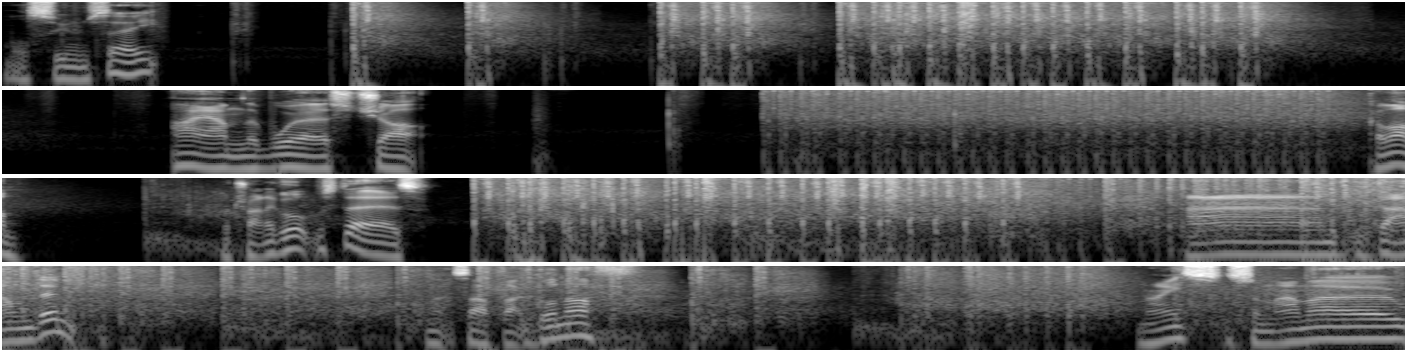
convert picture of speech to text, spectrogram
We'll soon see. I am the worst shot. Come on. We're trying to go up the stairs. And downed him. Let's have that gun off. Nice, some ammo.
